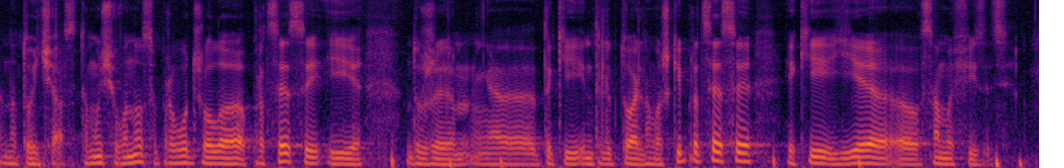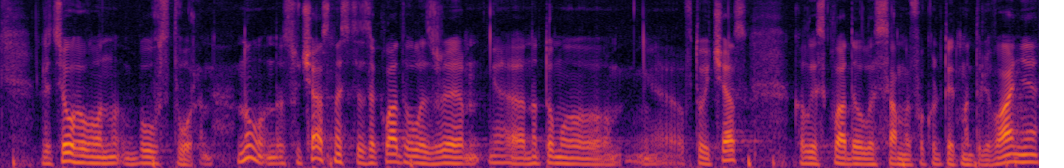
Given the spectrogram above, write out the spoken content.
на той час, тому що воно супроводжувало процеси і дуже е, такі інтелектуально важкі процеси, які є е, саме в фізиці. Для цього він був створений. Ну, на сучасності закладувалось вже е, на тому е, в той час, коли складувалися саме факультет моделювання,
